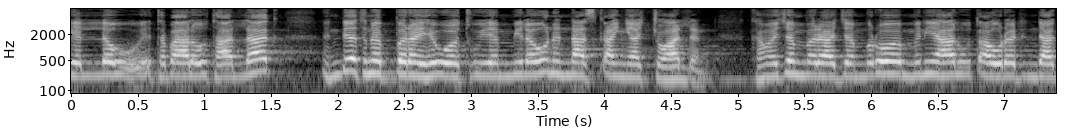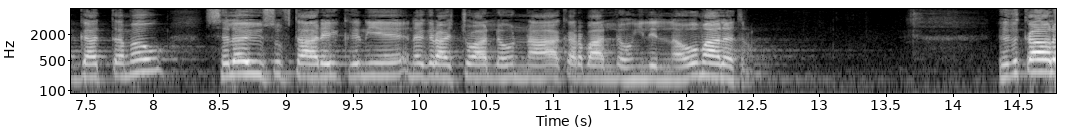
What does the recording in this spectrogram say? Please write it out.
የለው የተባለው ታላቅ እንዴት ነበረ ህይወቱ የሚለውን እናስቃኛቸዋለን። ከመጀመሪያ ጀምሮ ምን ያህል ውጣ ውረድ እንዳጋጠመው ስለ ዩሱፍ ታሪክ እኔ ነግራቸዋለሁና አቀርባለሁኝ ሊል ነው ማለት ነው إذ قال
